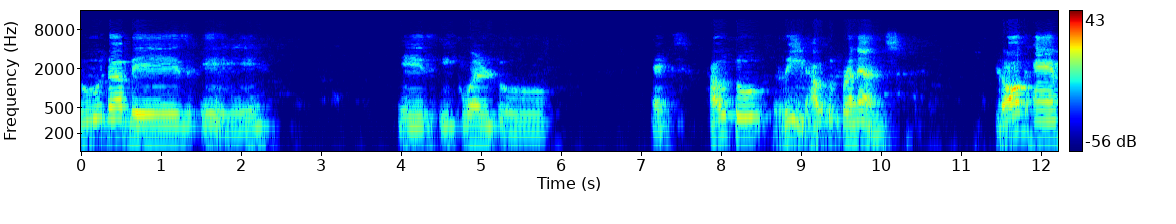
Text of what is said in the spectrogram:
to the base a is equal to x. How to read, how to pronounce? Log m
